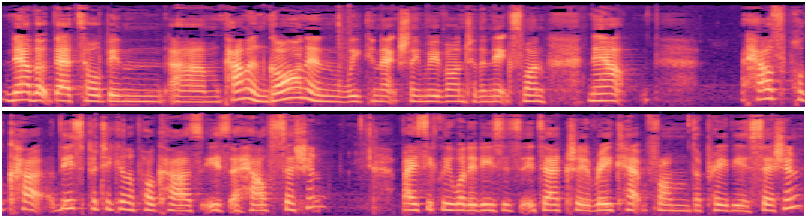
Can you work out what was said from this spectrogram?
now that that's all been um, come and gone and we can actually move on to the next one. Now, health podcast, this particular podcast is a health session basically what it is is it's actually a recap from the previous session.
